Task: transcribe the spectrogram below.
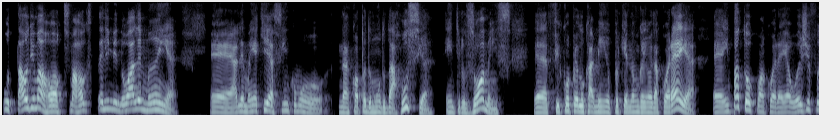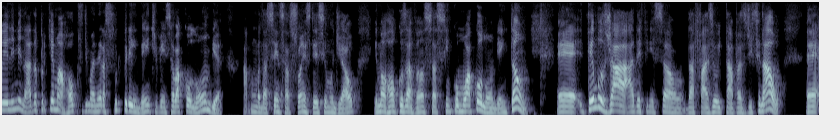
o tal de Marrocos. Marrocos eliminou a Alemanha. É, a Alemanha que, assim como na Copa do Mundo da Rússia, entre os homens, é, ficou pelo caminho porque não ganhou da Coreia, é, empatou com a Coreia hoje e foi eliminada porque Marrocos, de maneira surpreendente, venceu a Colômbia, uma das sensações desse Mundial, e Marrocos avança assim como a Colômbia. Então, é, temos já a definição da fase oitavas de final. É,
